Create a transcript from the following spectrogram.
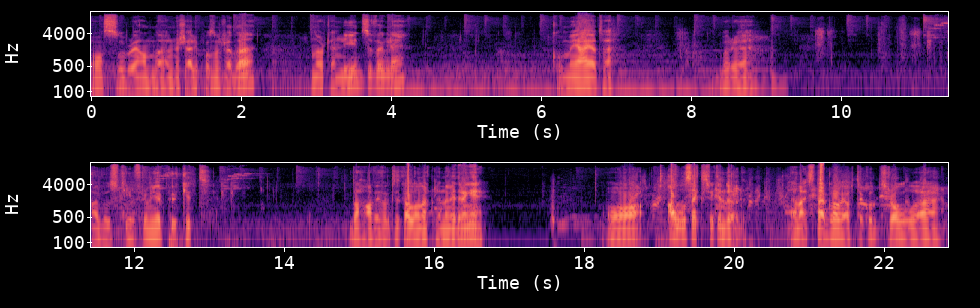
Og så ble han der nysgjerrig på hva som skjedde. Han hørte en lyd, selvfølgelig. Kommer jeg, vet du. Bare I will steal from your pocket. Da har vi faktisk alle nøklene vi trenger. Og alle seks fikk en død. Det er nice. Da går vi opp til kontroll... eh,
